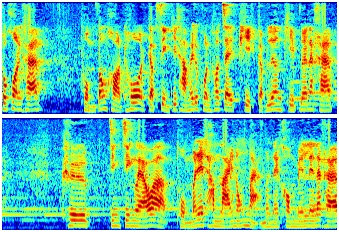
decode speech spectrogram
ทุกคนครับ ผมต้องขอโทษกับสิ่งที่ทำให้ทุกคนเข้าใจผิดกับเรื่องคลิปด้วยนะครับ คือจริงๆแล้วอะผมไม่ได้ทำร้ายน้องหมาเหมือนในคอมเมนต์เลยนะครับ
